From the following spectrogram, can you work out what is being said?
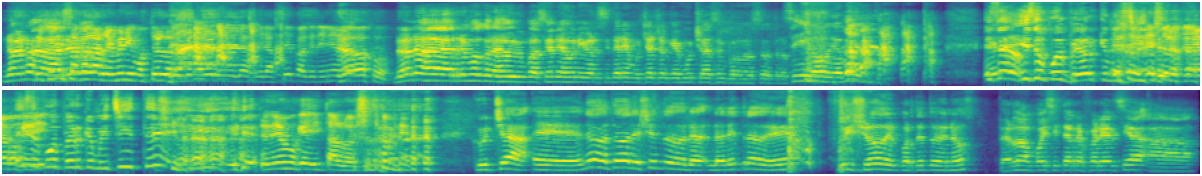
No nos ¿Te querés sacar la remera y mostrar la remera verde de la, de la cepa que tenías No. abajo? no nos agarremos con las agrupaciones universitarias, muchachos, que muchos hacen por nosotros. Sí, obviamente. Eso, eso fue peor que mi Eso, chiste. eso lo teníamos que, Eso fue peor que mi chiste. y- tendríamos que editarlo eso también. Escucha, eh, no, estaba leyendo la, la letra de Fui yo del cuarteto de Nos. Perdón, pues hiciste referencia a.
